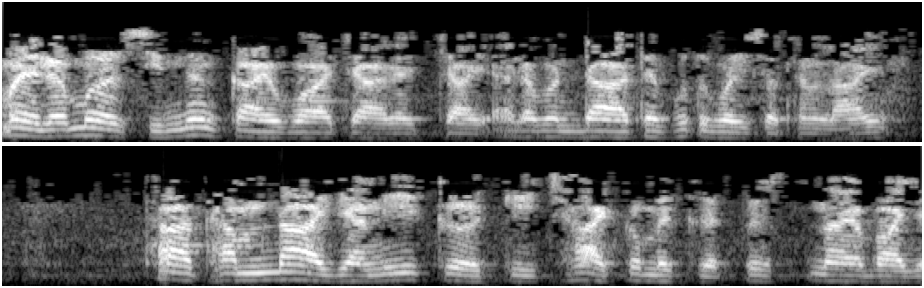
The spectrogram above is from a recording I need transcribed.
ไม่ละเมิดศีลทั้งกายวาจาและใจอรบรรดาแท่านพุทธบริษัททั้งหลาย ถ้าทำได้อย่างนี้เกิดกี่ชาติก็ไม่เกิดเป็นนายบาย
